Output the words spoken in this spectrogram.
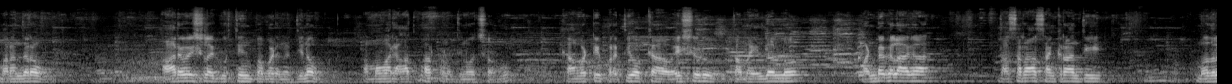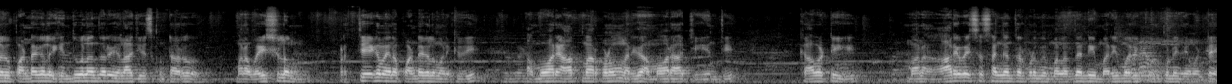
మనందరం ఆరవయసులకు గుర్తింపబడిన దినం అమ్మవారి ఆత్మార్పణ దినోత్సవము. కాబట్టి ప్రతి ఒక్క వైశ్యుడు తమ ఇళ్ళలో పండుగలాగా దసరా సంక్రాంతి మొదలగు పండుగలు హిందువులందరూ ఎలా చేసుకుంటారో మన వైశ్యులం ప్రత్యేకమైన పండుగలు మనకివి. అమ్మవారి ఆత్మార్పణం మరియు అమ్మవారి జయంతి. కాబట్టి మన ఆర్యవైశ్య సంఘం తరపున మిమ్మల్ని అందరినీ మరీ మరీ కోరుకునేది ఏమంటే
